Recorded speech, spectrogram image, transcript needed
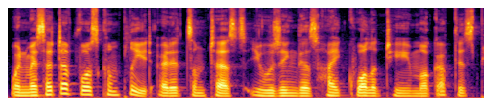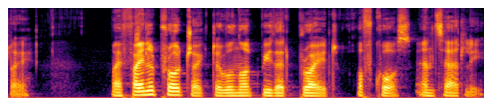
When my setup was complete, I did some tests using this high quality mock-up display. My final projector will not be that bright, of course, and sadly.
